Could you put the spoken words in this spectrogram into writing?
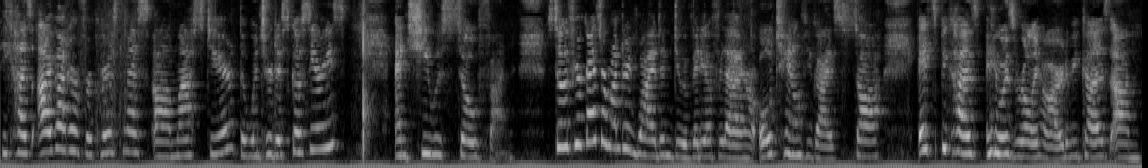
because I got her for Christmas um, last year, the Winter Disco series, and she was so fun. So if you guys are wondering why I didn't do a video for that on our old channel, if you guys saw, it's because it was really hard because um,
